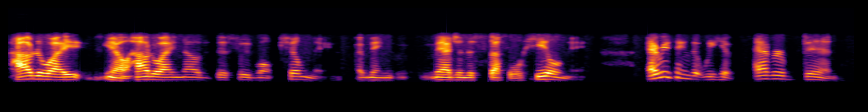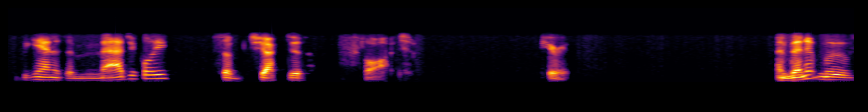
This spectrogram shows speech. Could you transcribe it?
How do I, you know, how do I know that this food won't kill me? I mean, imagine this stuff will heal me. Everything that we have ever been began as a magically subjective thought. Period. And then it moves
